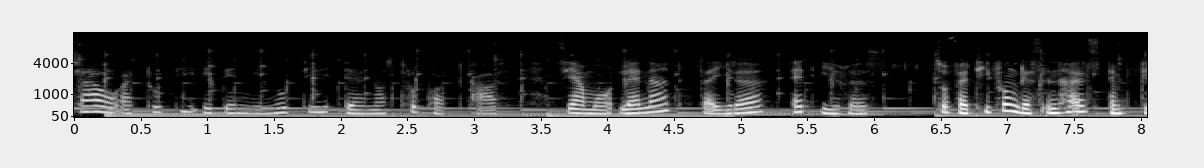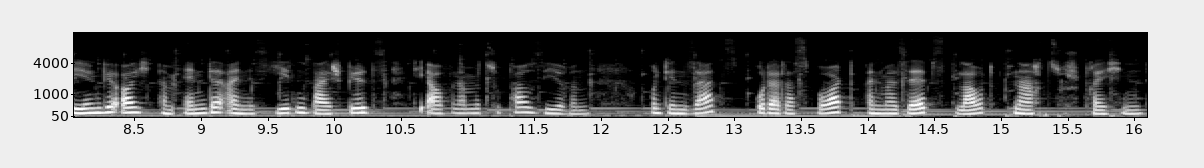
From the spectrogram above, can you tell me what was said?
Ciao a tutti e benvenuti del nostro podcast. Siamo Lennart, Saira et Iris. Zur Vertiefung des Inhalts empfehlen wir euch am Ende eines jeden Beispiels die Aufnahme zu pausieren und den Satz oder das Wort einmal selbst laut nachzusprechen.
